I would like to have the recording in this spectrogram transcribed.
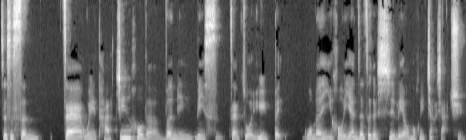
这是神。在为他今后的文明历史在做预备。我们以后沿着这个系列，我们会讲下去。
